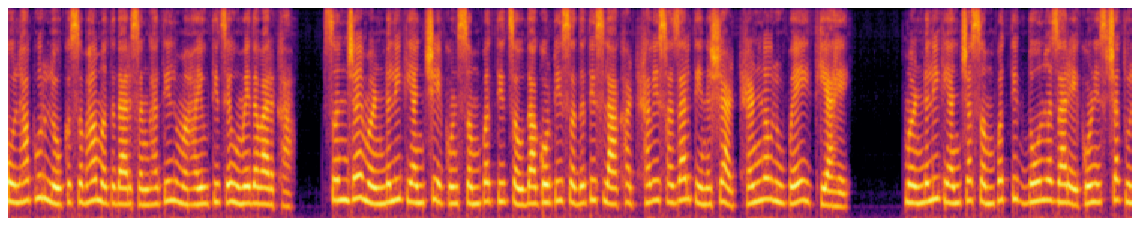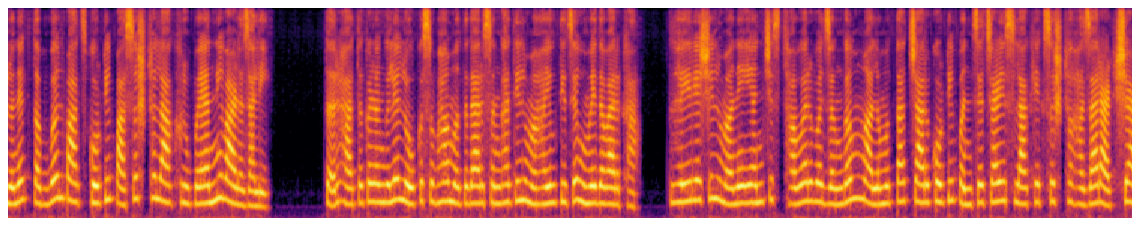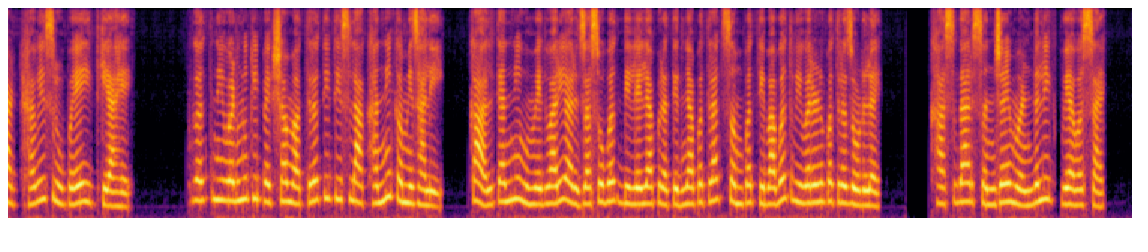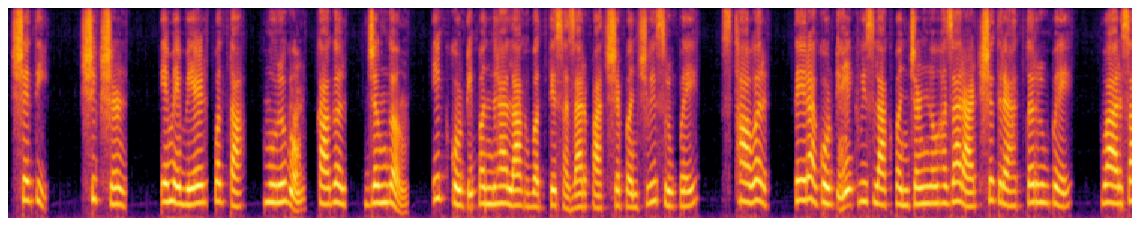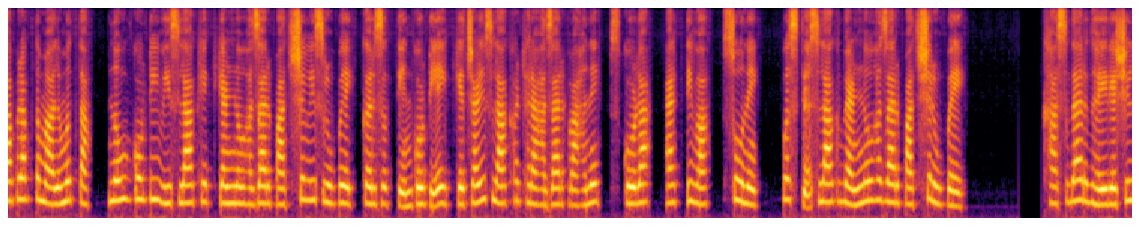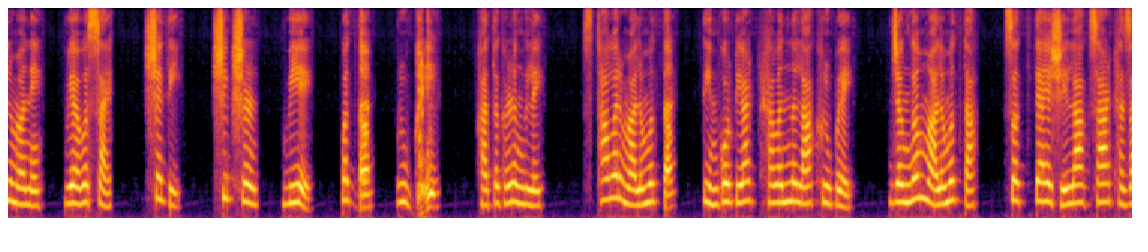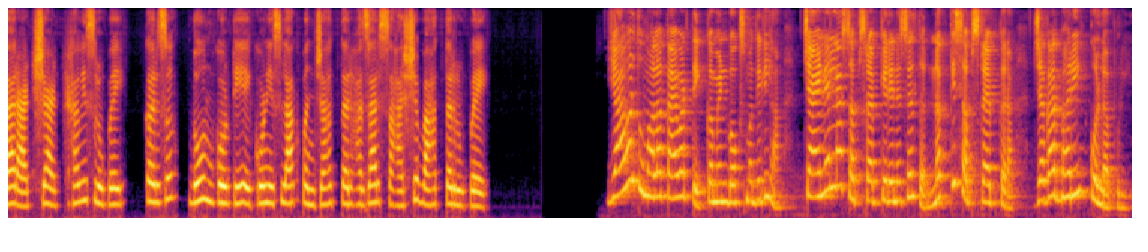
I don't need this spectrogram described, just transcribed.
कोल्हापूर लोकसभा मतदारसंघातील महायुतीचे उमेदवार खा. संजय मंडलिक यांची एकूण संपत्ती चौदा कोटी सदतीस लाख अठ्ठावीस हजार तीनशे अठ्ठ्याण्णव रुपये इतकी आहे. मंडलिक यांच्या संपत्तीत दोन हजार एकोणीसच्या तुलनेत तब्बल पाच कोटी पासष्ट लाख रुपयांनी वाढ झाली. तर हातकणंगले लोकसभा मतदारसंघातील महायुतीचे उमेदवार खा. धैर्यशील माने यांची स्थावर व जंगम मालमत्ता चार कोटी पंचेचाळीस लाख एकसष्ट हजार आठशे अठ्ठावीस रुपये इतकी आहे. गत निवडणुकीपेक्षा मात्र ती तीस लाखांनी कमी झाली. काल त्यांनी उमेदवारी अर्जासोबत दिलेल्या प्रतिज्ञापत्रात संपत्तीबाबत विवरणपत्र जोडलंय. खासदार संजय मंडलिक व्यवसाय शेती शिक्षण एम ए बी एड पत्ता मुरगुण कागल जंगम एक कोटी पंधरा लाख बत्तीस हजार पाचशे पंचवीस रुपये. स्थावर तेरा कोटी एकवीस लाख पंच्याण्णव हजार आठशे त्र्याहत्तर रुपये. वारसाप्राप्त मालमत्ता नऊ कोटी वीस लाख एक्क्याण्णव हजार पाचशे वीस रुपये. कर्ज तीन कोटी एक्केचाळीस लाख अठरा हजार वाहने. स्कोडा ऍक्टिव्हा सोने पस्तीस लाख ब्याण्णव हजार पाचशे रुपये. खासदार धैर्यशील माने व्यवसाय शेती शिक्षण बी ए पत्ता रुकडी हातकणंगले स्थावर मालमत्ता तीन कोटी अठ्ठावन्न लाख रुपये. जंगम मालमत्ता सत्याऐंशी लाख साठ हजार आठशे अठ्ठावीस रुपये. कर्ज दोन कोटी एकोणीस लाख पंचाहत्तर हजार सहाशे बहात्तर रुपये. यावर तुम्हाला काय वाटते कमेंट बॉक्समध्ये लिहा. चॅनेलला सबस्क्राईब केले नसेल तर नक्की सबस्क्राईब करा. जगात भारी कोल्हापुरी.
